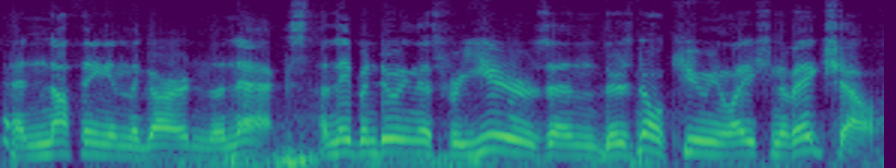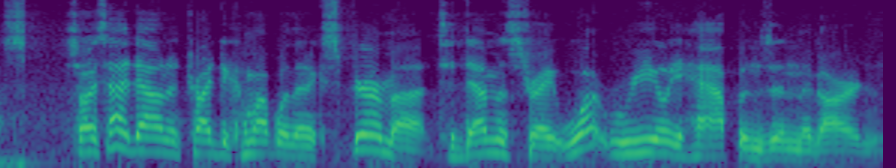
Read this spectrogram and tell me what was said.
and nothing in the garden the next. And they've been doing this for years and there's no accumulation of eggshells. So I sat down and tried to come up with an experiment to demonstrate what really happens in the garden.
